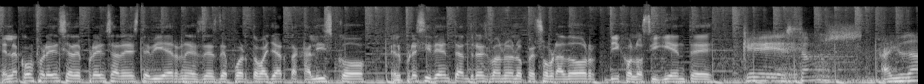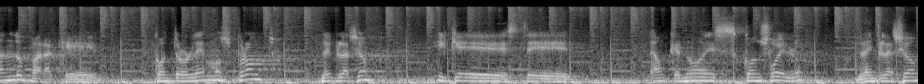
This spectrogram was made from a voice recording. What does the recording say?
en la conferencia de prensa de este viernes desde Puerto Vallarta, Jalisco, el presidente Andrés Manuel López Obrador dijo lo siguiente. Que estamos ayudando para que controlemos pronto la inflación y que, este, aunque no es consuelo, la inflación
